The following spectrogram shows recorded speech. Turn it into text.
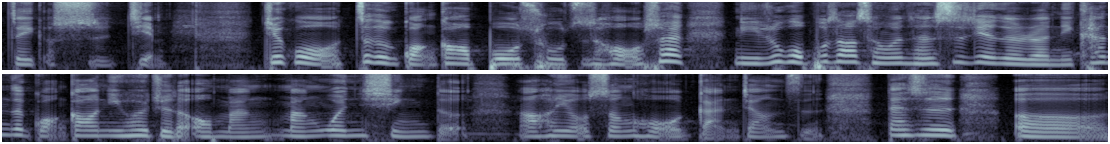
这个事件，结果这个广告播出之后，虽然你如果不知道陈文成事件的人，你看这广告，你会觉得哦，蛮蛮温馨的，然后很有生活感这样子。但是呃，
